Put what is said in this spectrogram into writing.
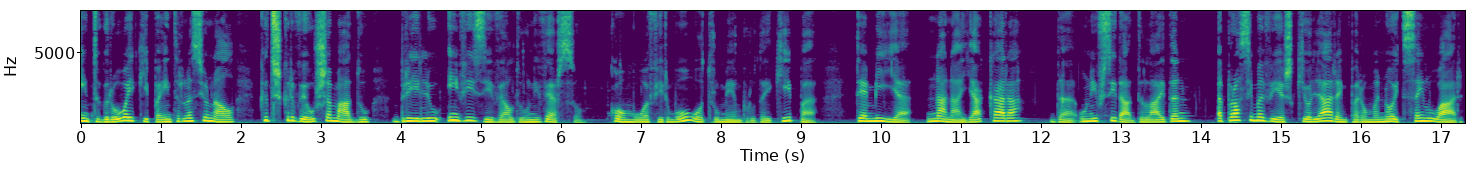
Integrou a equipa internacional que descreveu o chamado brilho invisível do universo. Como afirmou outro membro da equipa, Temia Nanayakara, da Universidade de Leiden, a próxima vez que olharem para uma noite sem luar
